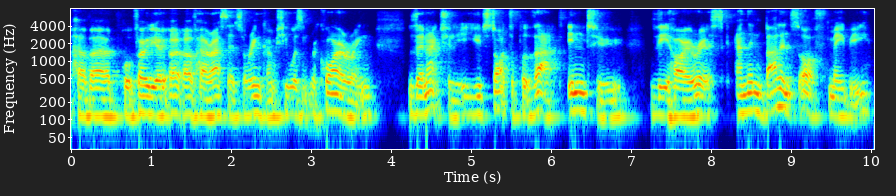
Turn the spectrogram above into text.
her portfolio uh, of her assets or income she wasn't requiring then actually you'd start to put that into the higher risk and then balance off maybe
